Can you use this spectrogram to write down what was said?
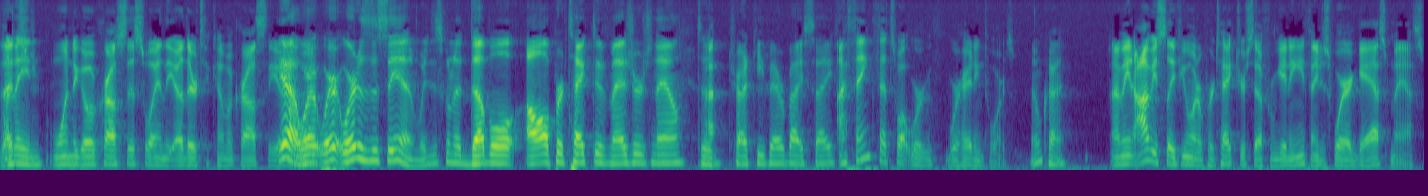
I mean, one to go across this way and the other to come across the other Yeah, way. where, where where does this end? We're just going to double all protective measures now to try to keep everybody safe. I think that's what we're we're heading towards. okay. I mean, obviously, if you want to protect yourself from getting anything, just wear a gas mask.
